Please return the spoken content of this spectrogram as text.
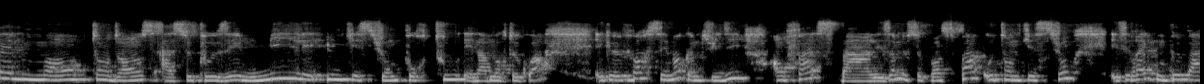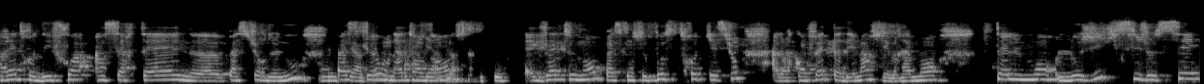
tellement tendance à se poser mille et une questions pour tout et n'importe quoi. Et que forcément, comme tu dis, en face, ben, les hommes ne se posent pas autant de questions. Et c'est vrai qu'on peut paraître des fois incertaine, euh, pas sûr de nous, parce qu'on a tendance, exactement, parce qu'on se pose trop de questions, alors qu'en fait, ta démarche est vraiment tellement logique. Si je sais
